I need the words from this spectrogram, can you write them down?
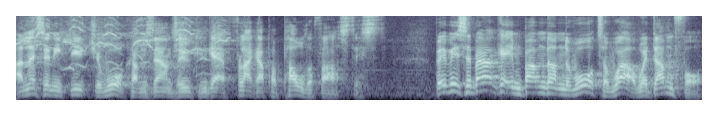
unless any future war comes down to who can get a flag up a pole the fastest. But if it's about getting bummed underwater, well, we're done for.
